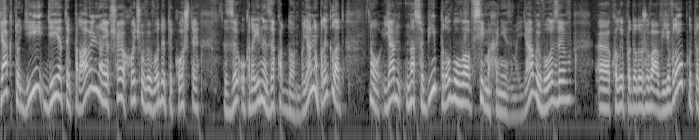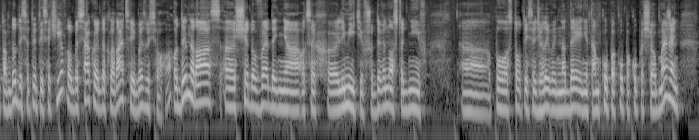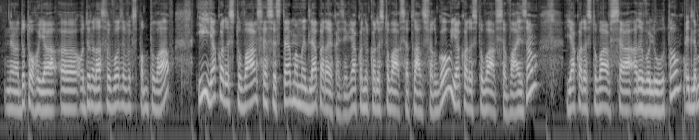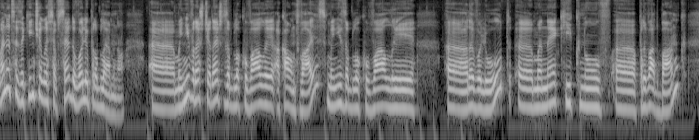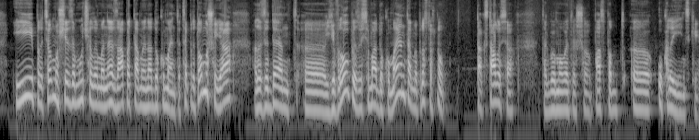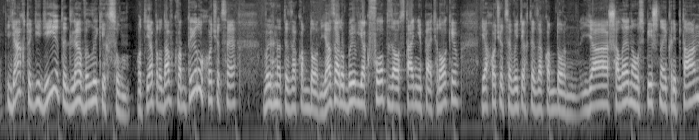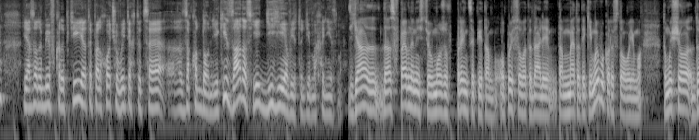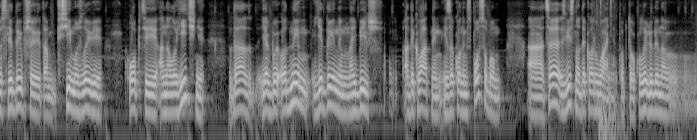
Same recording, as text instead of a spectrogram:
Як тоді діяти правильно, якщо я хочу виводити кошти з України за кордон? Бо я, наприклад, ну я на собі пробував всі механізми. Я вивозив, е, коли подорожував в Європу, то там до 10 тисяч євро без всякої декларації, без усього. Один раз е, ще до введення оцих е, лімітів, що 90 днів по 100 тисяч гривень на день, і там купа, купа, купа ще обмежень. Е, До того я е, один раз вивозив, експортував, і я користувався системами для переказів. Я користувався TransferGo, я користувався Wise, я користувався Revolut. І для мене це закінчилося все доволі проблемно. Е, мені, врешті-решт, заблокували аккаунт Wise, мені заблокували е, е, мене кікнув е, Приватбанк, і при цьому ще замучили мене запитами на документи. Це при тому, що я резидент е, Європи з усіма документами. Просто ну, так сталося, так би мовити, що паспорт е, український. Як тоді діяти для великих сум? От я продав квартиру, хочу це вигнати за кордон. Я заробив як ФОП за останні 5 років. Я хочу це витягти за кордон. Я шалено успішний криптан. Я заробив в крипті. Я тепер хочу витягти це е, за кордон. Які зараз є дієві тоді механізми? Я да, з впевненістю можу в принципі там описувати далі там метод, який ми використовуємо, тому що дослідивши там всі можливі опції аналогічні, да, якби одним єдиним найбільш адекватним і законним способом. Це, звісно, декларування. Тобто, коли людина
